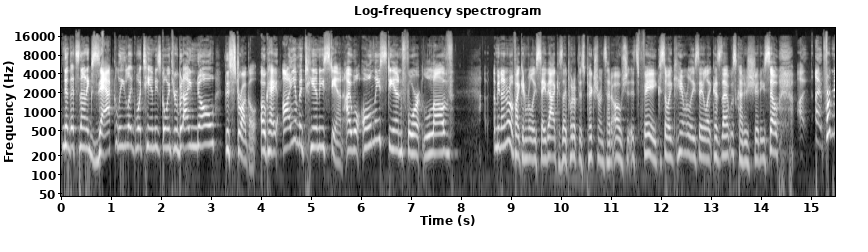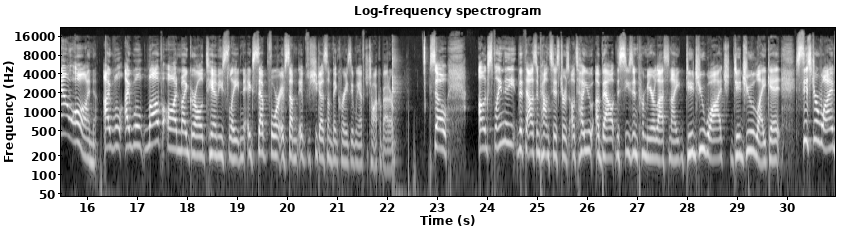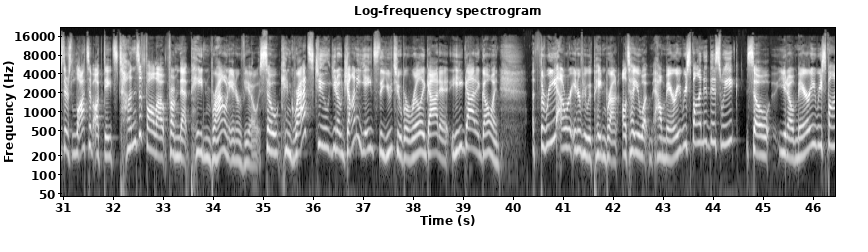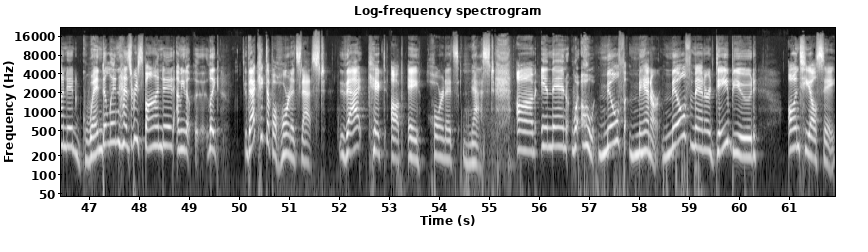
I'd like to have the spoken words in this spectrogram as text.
Now, that's not exactly like what Tammy's going through, but I know the struggle. Okay. I am a Tammy Stan. I will only stand for love I mean, I don't know if I can really say that because I put up this picture and said, "Oh, it's fake," so I can't really say like because that was kind of shitty. So. Uh, from now on, I will I will love on my girl Tammy Slaton, except for if some if she does something crazy and we have to talk about her. So I'll explain the, the Thousand Pound Sisters. I'll tell you about the season premiere last night. Did you watch? Did you like it? Sister Wives, there's lots of updates, tons of fallout from that Paedon Brown interview. So congrats to, you know, Johnny Yates, the YouTuber, really got it. He got it going. A three hour interview with Paedon Brown. I'll tell you what, how Meri responded this week. So, you know, Meri responded, Gwendolyn has responded. I mean, like, that kicked up a hornet's nest that kicked up a hornet's nest. Um, and then what? Oh, MILF Manor. MILF Manor debuted on TLC.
